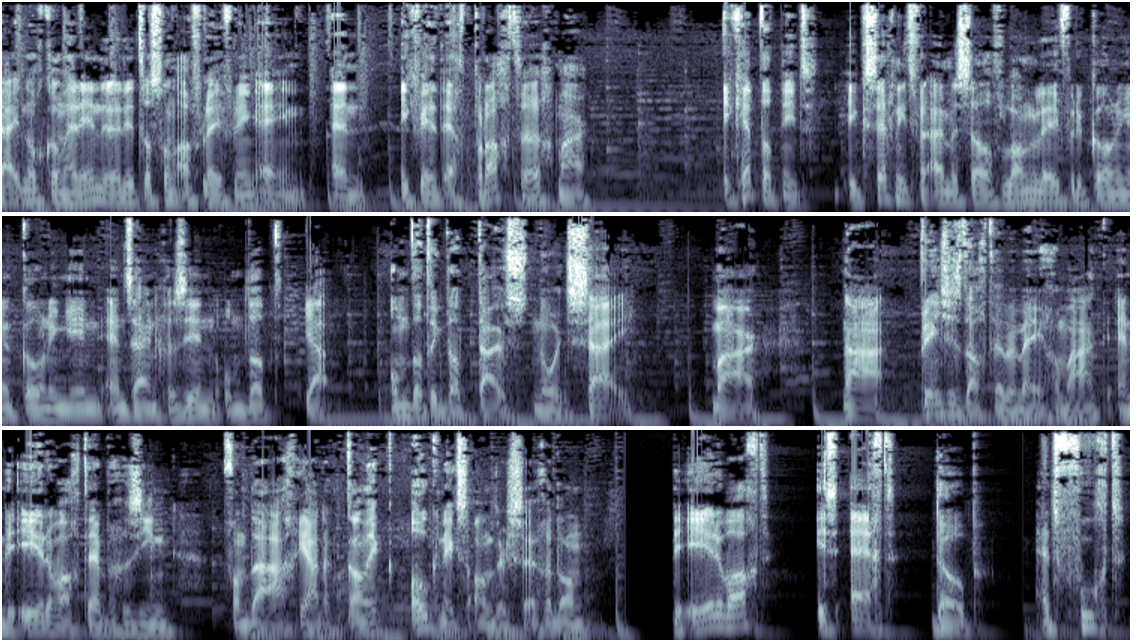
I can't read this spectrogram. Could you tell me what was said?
Jij nog kan herinneren, dit was van aflevering 1. En ik vind het echt prachtig, maar ik heb dat niet. Ik zeg niet vanuit mezelf lang leven de koning en koningin en zijn gezin, omdat, ja, omdat ik dat thuis nooit zei. Maar na Prinsjesdag te hebben meegemaakt en de erewacht te hebben gezien vandaag, ja, dan kan ik ook niks anders zeggen dan de erewacht is echt doop. Het voegt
